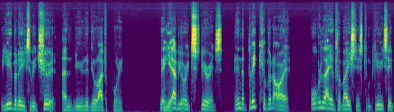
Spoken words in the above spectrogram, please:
that you believe to be true, and you live your life accordingly. Then you have your experience. And in the blink of an eye, all that information is computed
